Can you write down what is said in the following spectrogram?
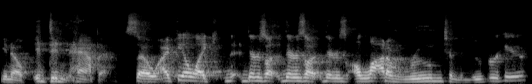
you know it didn't happen. So i feel like there's a there's a there's a lot of room to maneuver here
